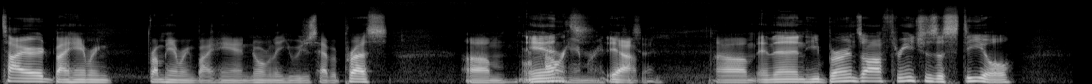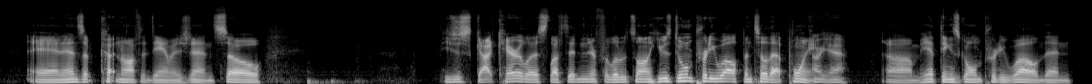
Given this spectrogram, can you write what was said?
tired by hammering from hammering by hand. Normally, he would just have a press. Um, Or and, power hammer, yeah. Um, and then he burns off three inches of steel and ends up cutting off the damaged end. So he just got careless, left it in there for a little too long. He was doing pretty well up until that point. Oh yeah. Um, he had things going pretty well, then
